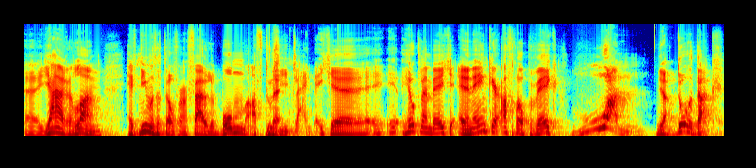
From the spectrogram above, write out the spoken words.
Uh, jarenlang heeft niemand het over een vuile bom. Af en toe zie je een klein beetje, heel klein beetje. En in één keer afgelopen week, wam, ja. door het dak.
